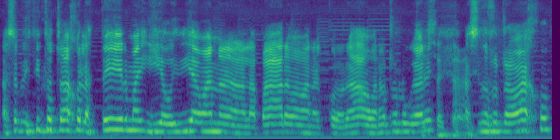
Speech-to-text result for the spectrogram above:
hacer distintos trabajos en las termas y hoy día van a La Parva, van al Colorado, van a otros lugares haciendo su trabajo,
